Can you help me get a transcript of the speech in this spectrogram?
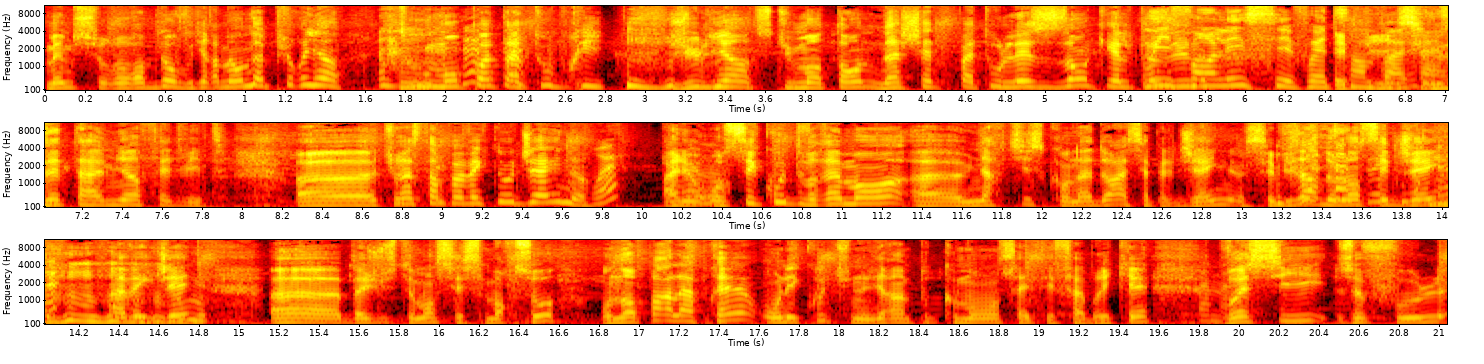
même sur Europe 2. On vous dira, mais on n'a plus rien. Tout, mon pote a tout pris. Julien, si tu m'entends, n'achète pas tout. Laisse-en Oui, il quelques-unes. faut en laisser, il faut être Et sympa. puis, si vous êtes à Amiens, faites vite. Euh, tu restes un peu avec nous, Jane? Ouais. Allez, on s'écoute vraiment euh, une artiste qu'on adore. Elle s'appelle Jane. C'est bizarre de lancer Jane avec Jane. Euh, bah, justement, c'est ce morceau. On en parle après. On l'écoute. Tu nous diras un peu comment ça a été fabriqué. Voici The Fool.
